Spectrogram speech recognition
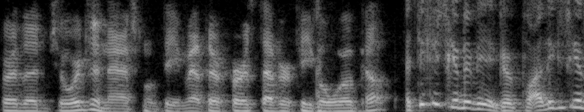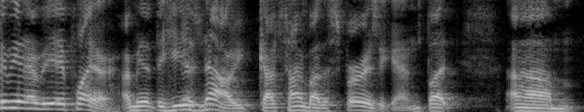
for the Georgia national team at their first ever FIBA World Cup. I think he's going to be a good player. I think he's going to be an NBA player. I mean, he yeah. is now. He got signed by the Spurs again, but um,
